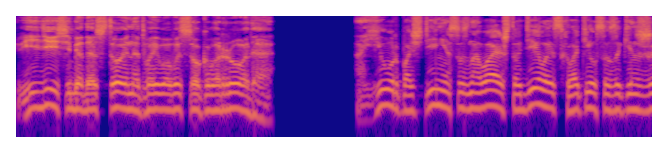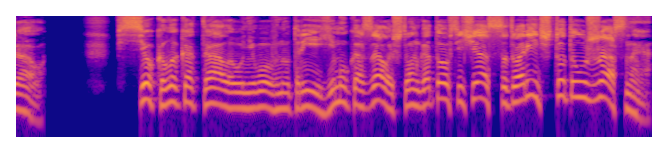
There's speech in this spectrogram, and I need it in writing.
Веди себя достойно твоего высокого рода. А Юр, почти не осознавая, что делает, схватился за кинжал. Все колокотало у него внутри, ему казалось, что он готов сейчас сотворить что-то ужасное.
